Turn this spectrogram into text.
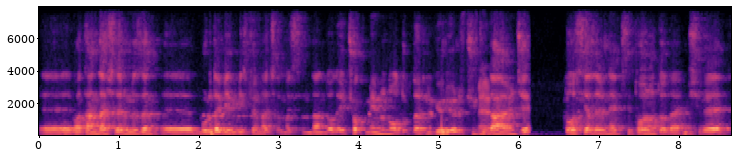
e, vatandaşlarımızın e, burada bir misyon açılmasından dolayı çok memnun olduklarını görüyoruz. Çünkü Evet. daha önce dosyaların hepsi Toronto'daymış ve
